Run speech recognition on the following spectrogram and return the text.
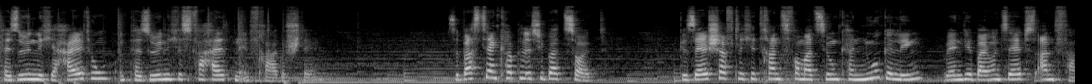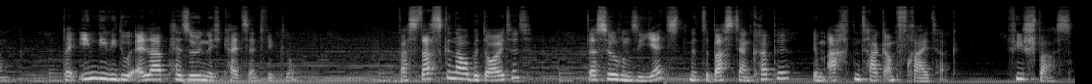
persönliche Haltung und persönliches Verhalten in Frage stellen. Sebastian Köppel ist überzeugt, gesellschaftliche Transformation kann nur gelingen, wenn wir bei uns selbst anfangen, bei individueller Persönlichkeitsentwicklung. Was das genau bedeutet, das hören Sie jetzt mit Sebastian Köppel im achten Tag am Freitag. Viel Spaß!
